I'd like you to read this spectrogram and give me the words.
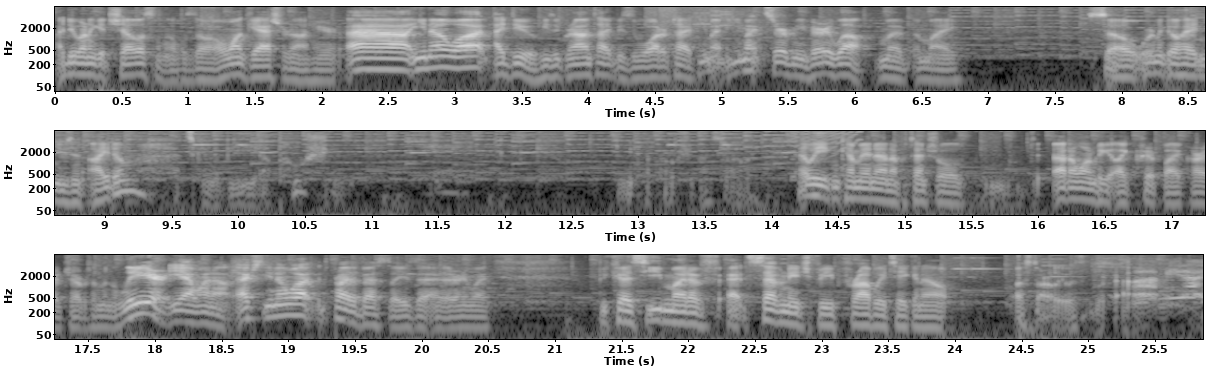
I do want to get Shellos levels though. I want Gastrodon here. Uh, you know what? I do. He's a ground type. He's a water type. He might he might serve me very well. My, my so we're gonna go ahead and use an item. It's gonna be a potion. That way you can come in on a potential... I don't want to get like crit by a card trap or something. Leer! Yeah, why not? Actually, you know what? It's probably the best to use that there anyway. Because he might have, at 7 HP, probably taken out a Starly with... I mean, I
